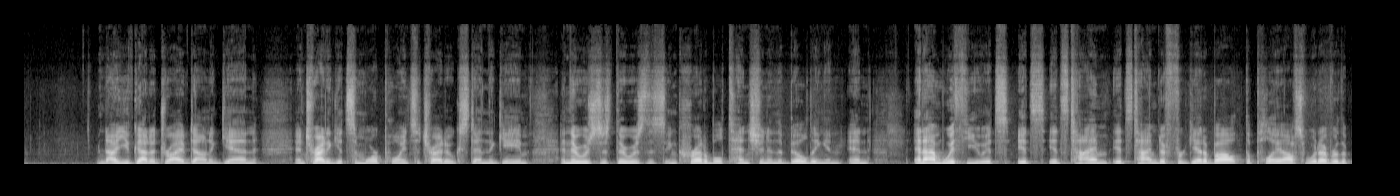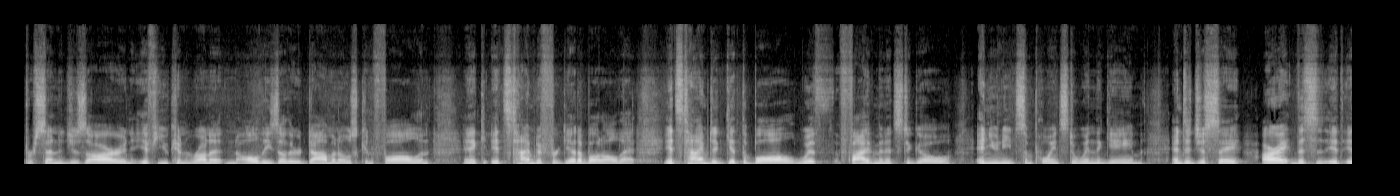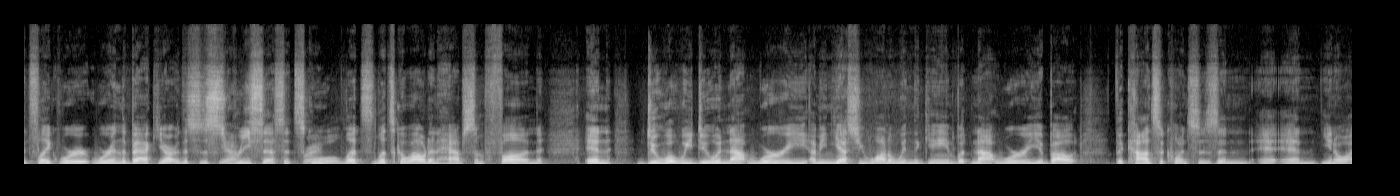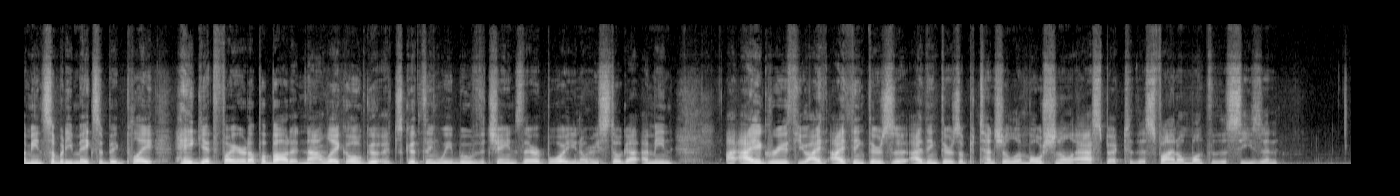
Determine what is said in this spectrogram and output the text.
now you've got to drive down again and try to get some more points to try to extend the game. And there was just there was this incredible tension in the building and and and I'm with you. It's it's it's time it's time to forget about the playoffs, whatever the percentages are, and if you can run it, and all these other dominoes can fall, and and it, it's time to forget about all that. It's time to get the ball with five minutes to go, and you need some points to win the game, and to just say, all right, this is it, it's like we're we're in the backyard. This is Yeah. recess at school. Let's let's go out and have some fun and do what we do and not worry. I mean, yes, you want to win the game, but not worry about the consequences and, and you know, I mean, somebody makes a big play. Hey, get fired up about it. Not like, oh, good, it's a good thing we moved the chains there. Boy, you know, we still got. I mean. I I agree with you. I, I think there's a I think there's a potential emotional aspect to this final month of the season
